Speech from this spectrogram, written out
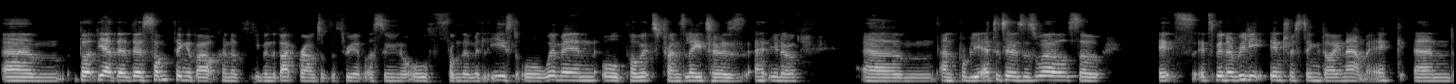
Um, but yeah, there, there's something about kind of even the backgrounds of the three of us, you know, all from the Middle East, all women, all poets, translators, you know, um, and probably editors as well. So it's it's been a really interesting dynamic, and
